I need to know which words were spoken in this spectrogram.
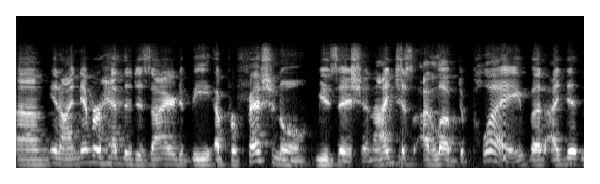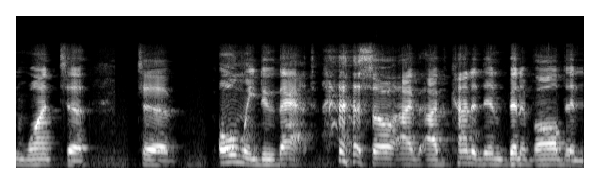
um, you know, I never had the desire to be a professional musician. I just I love to play, but I didn't want to to only do that. so I've I've kind of been, been involved in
